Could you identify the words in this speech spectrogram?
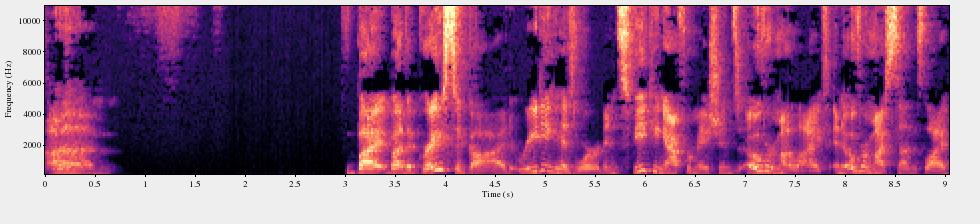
Um, by by the grace of God, reading his word and speaking affirmations over my life and over my son's life,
